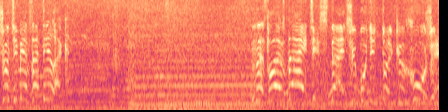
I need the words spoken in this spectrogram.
Дышу тебе в затылок! Наслаждайтесь! Дальше будет только хуже!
